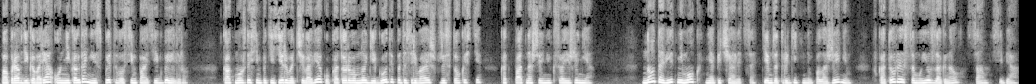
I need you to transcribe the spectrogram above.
По правде говоря, он никогда не испытывал симпатии к Бейлеру. Как можно симпатизировать человеку, которого многие годы подозреваешь в жестокости как по отношению к своей жене? Но Давид не мог не опечалиться тем затруднительным положением, в которое Самуил загнал сам себя.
